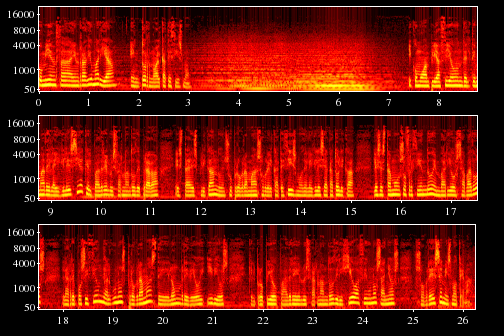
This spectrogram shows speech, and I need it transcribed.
Comienza en Radio María en torno al catecismo. Y como ampliación del tema de la Iglesia que el padre Luis Fernando de Prada está explicando en su programa sobre el catecismo de la Iglesia Católica, les estamos ofreciendo en varios sábados la reposición de algunos programas de El hombre de hoy y Dios que el propio padre Luis Fernando dirigió hace unos años sobre ese mismo tema.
